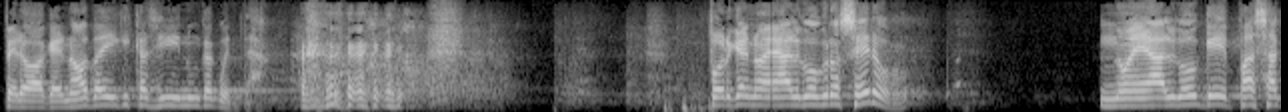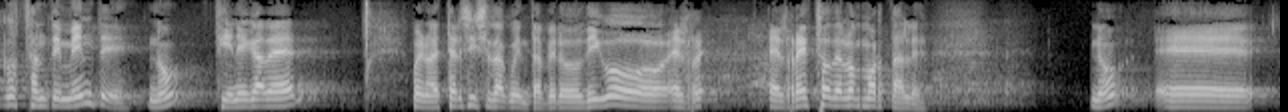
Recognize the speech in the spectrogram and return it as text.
Pero a que no dais que casi nunca cuenta. Porque no es algo grosero, no es algo que pasa constantemente, ¿no? Tiene que haber. Bueno, Esther sí se da cuenta, pero digo el, resto de los mortales, ¿no? Eh,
